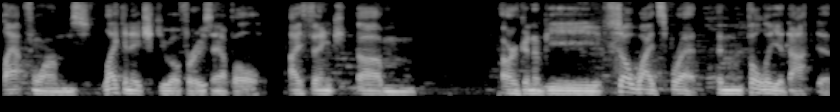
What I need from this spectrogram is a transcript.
platforms like an HQO, for example, I think um, are going to be so widespread and fully adopted,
